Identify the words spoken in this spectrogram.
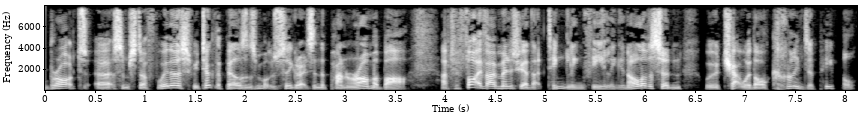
brought uh, some stuff with us. We took the pills and smoked some cigarettes in the Panorama bar. After 45 minutes, we had that tingling feeling, and all of a sudden, we were chatting with all kinds of people.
